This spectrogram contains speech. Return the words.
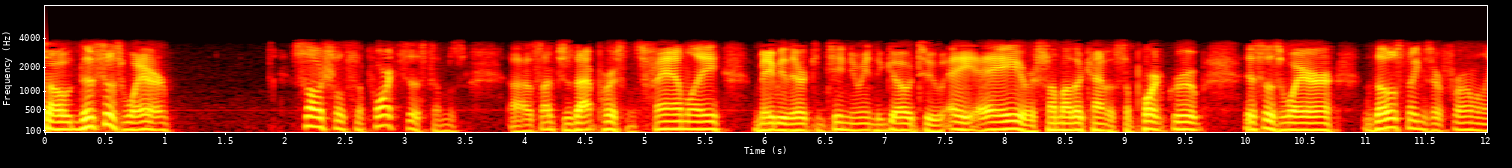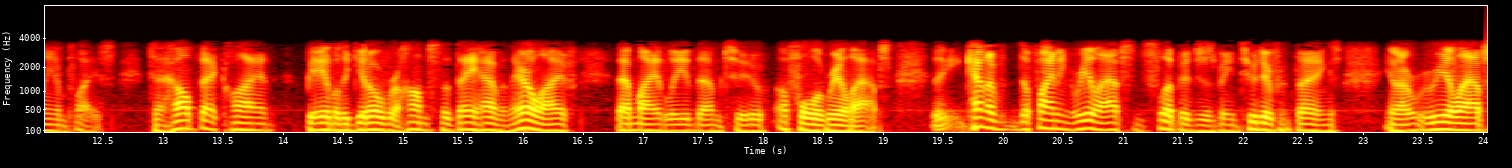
so this is where social support systems, uh, such as that person's family, maybe they're continuing to go to AA or some other kind of support group. This is where those things are firmly in place to help that client be able to get over humps that they have in their life that might lead them to a full relapse. Kind of defining relapse and slippage as being two different things. You know, relapse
